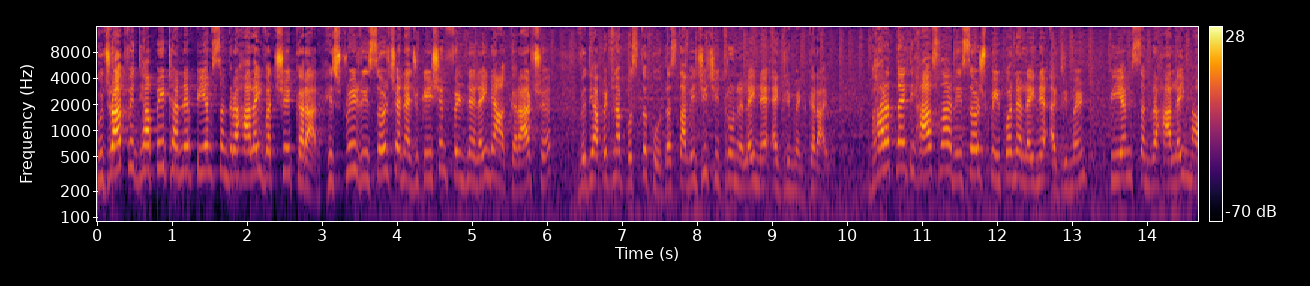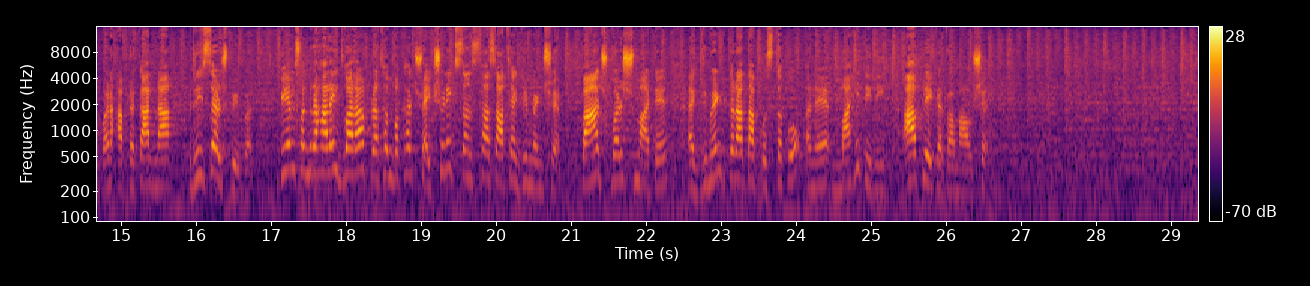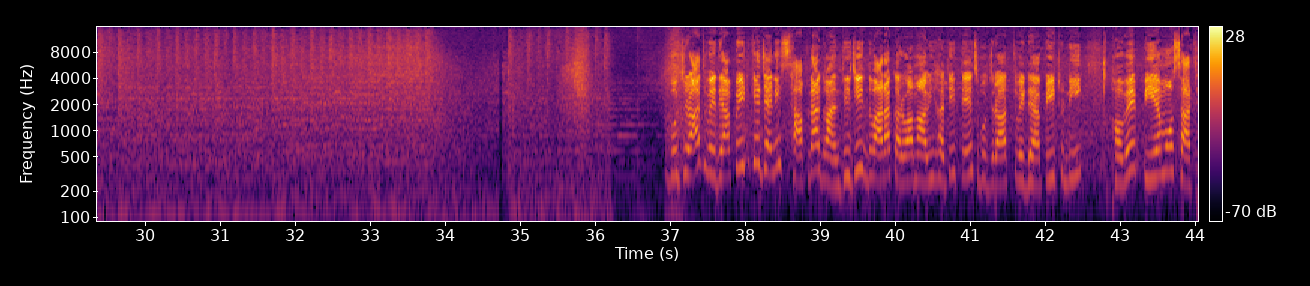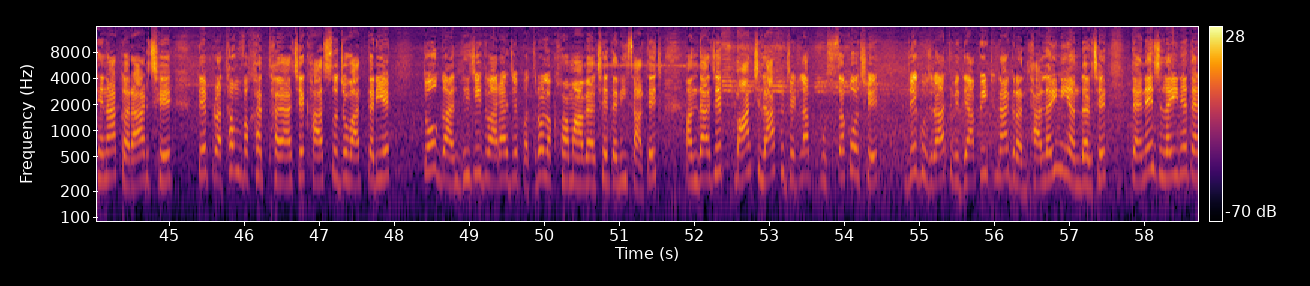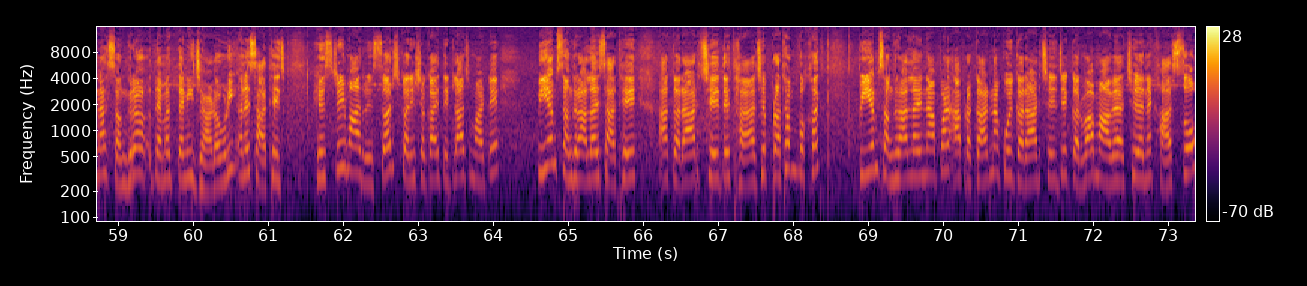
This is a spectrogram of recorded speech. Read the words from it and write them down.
ગુજરાત વિદ્યાપીઠ અને પીએમ સંગ્રહાલય વચ્ચે કરાર. હિસ્ટ્રી રિસર્ચ એન્ડ એજ્યુકેશન ફિલ્ડને લઈને આ કરાર છે. વિદ્યાપીઠના પુસ્તકો, દસ્તાવેજી ચિત્રોને લઈને એગ્રીમેન્ટ કરાયું. ભારતના ઇતિહાસના રિસર્ચ પેપરને લઈને એગ્રીમેન્ટ પીએમ સંગ્રહાલયમાં પણ આ પ્રકારના રિસર્ચ પેપર પીએમ સંગ્રહાલય દ્વારા પ્રથમ વખત શૈક્ષણિક સંસ્થા સાથે એગ્રીમેન્ટ છે. પાંચ વર્ષ માટે એગ્રીમેન્ટ કરાતા પુસ્તકો અને માહિતીની આપ લે કરવામાં આવશે. ગુજરાત વિદ્યાપીઠ કે જેની સ્થાપના ગાંધીજી દ્વારા કરવામાં આવી હતી તે જ ગુજરાત વિદ્યાપીઠની હવે પીએમઓ સાથેના કરાર છે. તે પ્રથમ વખત થયા છે. ખાસ તો જો વાત કરીએ તો ગાંધીજી દ્વારા જે પત્રો લખવામાં આવ્યા છે તેની સાથે જ અંદાજે પાંચ લાખ જેટલા પુસ્તકો છે જે ગુજરાત વિદ્યાપીઠના ગ્રંથાલયની અંદર છે. તેને જ લઈને તેના સંગ્રહ તેમજ તેની જાળવણી અને સાથે જ હિસ્ટ્રીમાં રિસર્ચ કરી શકાય તેટલા જ માટે પીએમ સંગ્રહાલય સાથે આ કરાર છે તે થયા છે. પ્રથમ વખત પીએમ સંગ્રહાલયના પણ આ પ્રકારના કોઈ કરાર છે જે કરવામાં આવ્યા છે અને ખાસ તો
